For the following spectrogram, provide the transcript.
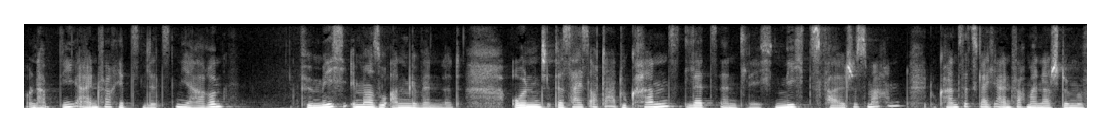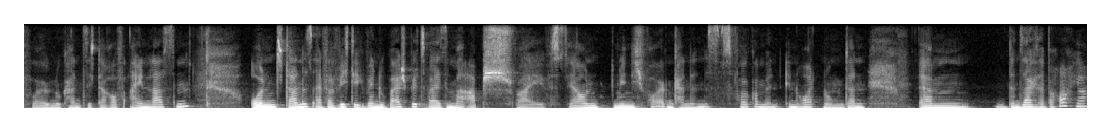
und habe die einfach jetzt die letzten Jahre für mich immer so angewendet. Und das heißt auch da, du kannst letztendlich nichts Falsches machen. Du kannst jetzt gleich einfach meiner Stimme folgen. Du kannst dich darauf einlassen. Und dann ist einfach wichtig, wenn du beispielsweise mal abschweifst, ja, und mir nicht folgen kann, dann ist es vollkommen in, Ordnung. Dann, ähm, dann sag ich einfach, ach ja,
